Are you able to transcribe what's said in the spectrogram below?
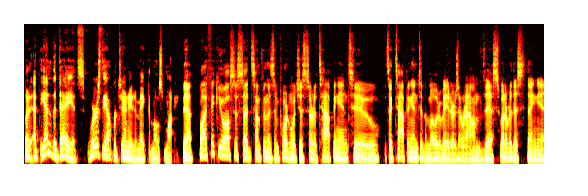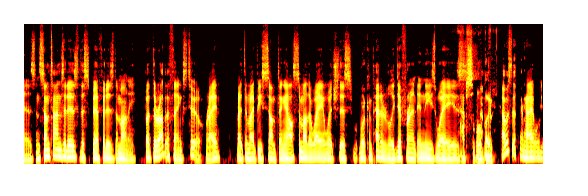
but at the end of the day, it's where's the opportunity to make the most money. Yeah. Well, I think you also said something that's important, which is sort of tapping into it's like tapping into the motivators around this, whatever this thing is. And sometimes it is the spiff, it is the money, but there are other things too, right? Right. There might be something else, some other way in which this we're competitively different in these ways. Absolutely. That was the thing I always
